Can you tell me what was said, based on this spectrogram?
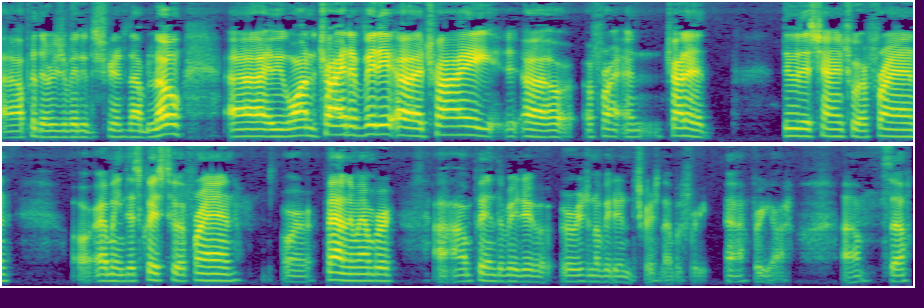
Uh, I'll put the original video description down below. Uh, if you want to try the video, uh, try uh, a friend and try to do this challenge to a friend, or I mean this quiz to a friend or family member. I- am putting the video original video in the description down for uh, for y'all. Um, so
